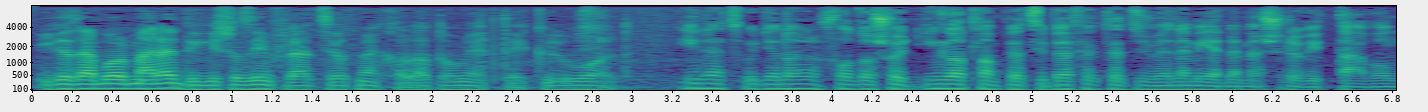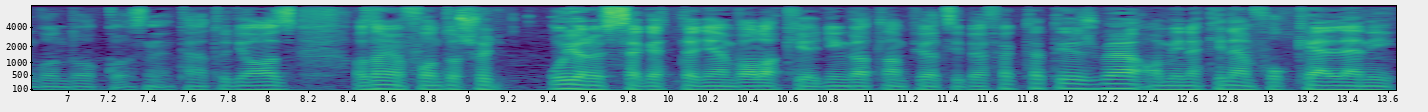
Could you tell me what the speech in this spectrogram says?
igazából már eddig is az inflációt meghaladó mértékű volt illetve ugye nagyon fontos, hogy ingatlanpiaci befektetésben nem érdemes rövid távon gondolkozni. Tehát ugye az, az nagyon fontos, hogy olyan összeget tegyen valaki egy ingatlanpiaci befektetésbe, ami neki nem fog kelleni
